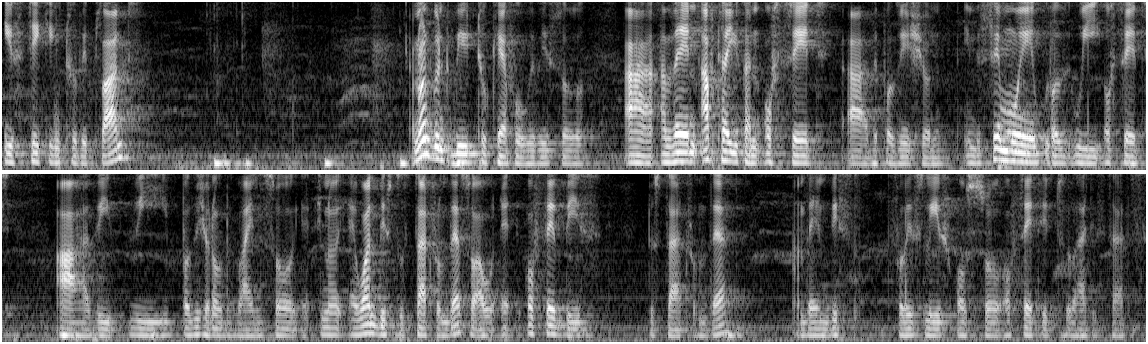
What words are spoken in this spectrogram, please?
is sticking to the plant. I'm not going to be too careful with this. So, uh, and then after you can offset uh, the position in the same way because we offset uh, the the position of the vine. So you know I want this to start from there. So I will offset this to start from there, and then this for this leaf also offset it so that it starts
